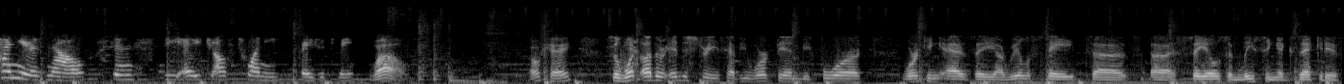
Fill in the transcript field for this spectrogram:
10 years now, since the age of 20, basically. Wow. Okay. So, what other industries have you worked in before working as a, a real estate uh, uh, sales and leasing executive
